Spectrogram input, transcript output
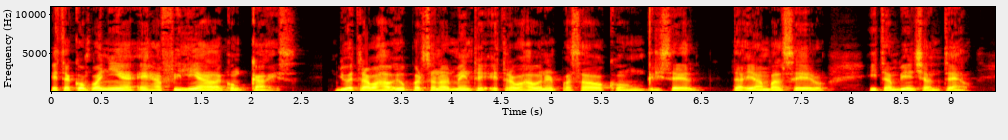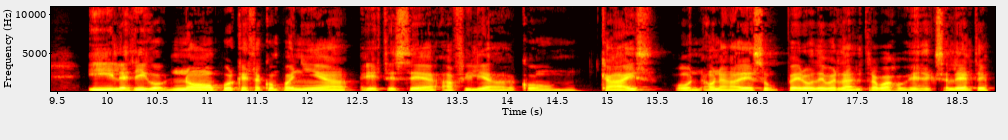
Esta compañía es afiliada con CAIS. Yo he trabajado, yo personalmente he trabajado en el pasado con Grisel, Diane Balcero y también Chantel. Y les digo, no porque esta compañía este, sea afiliada con CAIS o, o nada de eso, pero de verdad el trabajo es excelente.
